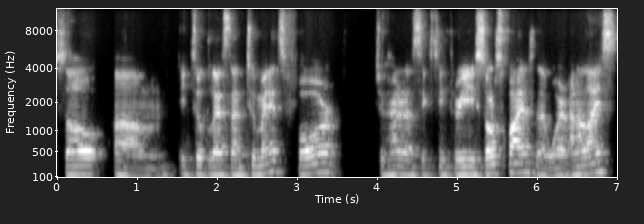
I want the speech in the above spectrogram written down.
so um, it took less than two minutes for 263 source files that were analyzed,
